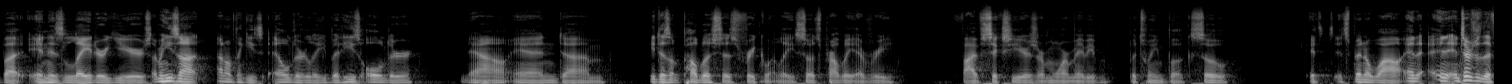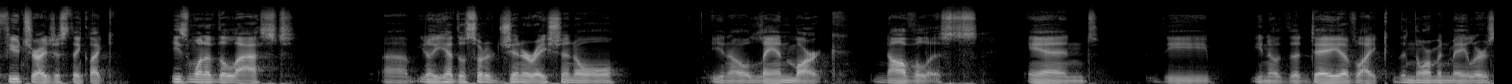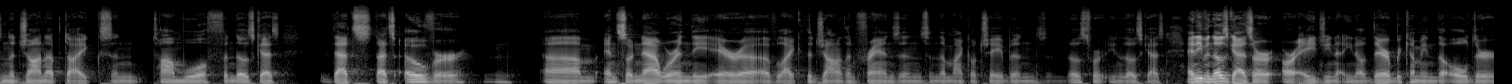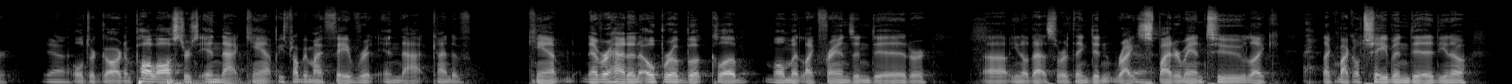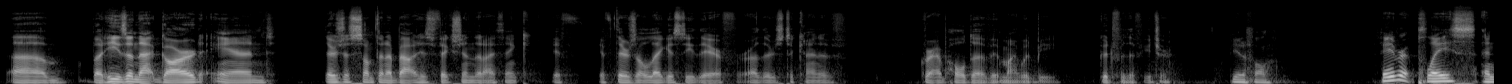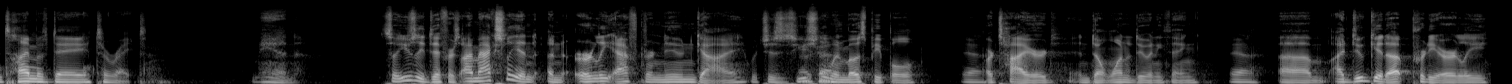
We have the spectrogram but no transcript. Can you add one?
But in his later years, I mean, he's not, I don't think he's elderly, but he's older now and um, he doesn't publish as frequently. So it's probably every five, six years or more, maybe between books. So it's, it's been a while. And, in terms of the future, I just think like he's one of the last, uh, you know, you have those sort of generational, you know, landmark novelists and the you know the day of like the Norman Mailers and the John Updikes and Tom Wolfe and those guys that's that's over. Um, and so now we're in the era of like the Jonathan Franzens and the Michael Chabons and those sort you know those guys and even those guys are are aging you know they're becoming the older yeah. older guard and Paul Auster's in that camp he's probably my favorite in that kind of camp never had an Oprah book club moment like Franzen did or uh, you know that sort of thing. Didn't write yeah. Spider Man two like like Michael Chabon did, you know. Um, but he's in that guard, and there's just something about his fiction that I think if there's a legacy there for others to kind of grab hold of, it might would be good for the future. Beautiful. Favorite place and time of day to write? Man, so usually differs. I'm actually an, an early afternoon guy, which is usually okay. when most people yeah. are tired and don't want to do anything. Yeah. Um, I do get up pretty early,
